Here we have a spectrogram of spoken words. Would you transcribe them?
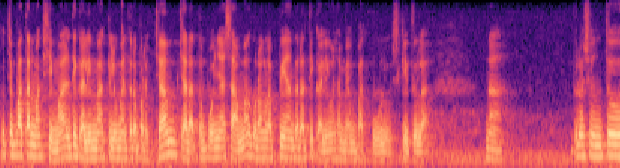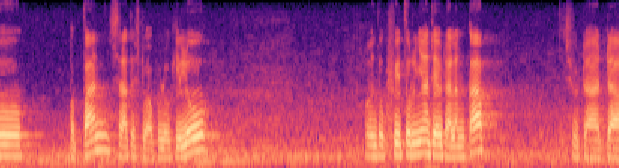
kecepatan maksimal 35 km per jam, jarak tempuhnya sama kurang lebih antara 35 sampai 40 segitulah. Nah. Terus untuk beban 120 kg. Untuk fiturnya dia udah lengkap. Sudah ada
